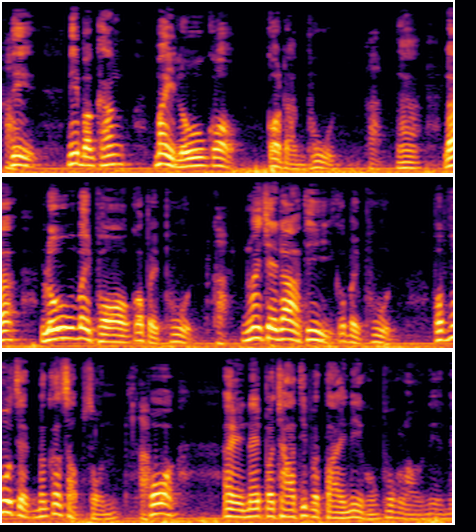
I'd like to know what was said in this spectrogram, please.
ครับนี่นี่บางครั้งไม่รู้ก็ก็ดันพูดครับนะและรู้ไม่พอก็ไปพูดครับไม่ใช่หน้าที่ก็ไปพูดพอพูดเสร็จมันก็สับสนครับเพราะว่าไอ้ในประชาธิปไตยนี่ของพวกเราเนี่ยใน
